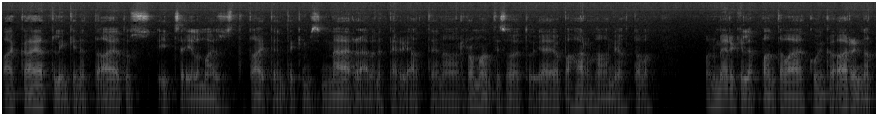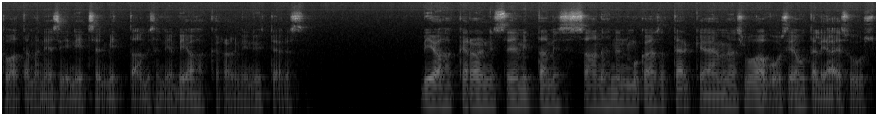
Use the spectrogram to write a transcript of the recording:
Vaikka ajattelinkin, että ajatus itseilmaisusta taiteen tekemisen määräävänä periaatteena on romantisoitu ja jopa harhaanjohtava, on merkille pantavaa, kuinka Arina tuo tämän esiin itse mittaamisen ja biohakkeroinnin yhteydessä. Biohakkeroinnissa ja mittaamisessa on hänen mukaansa tärkeää myös luovuus ja uteliaisuus,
